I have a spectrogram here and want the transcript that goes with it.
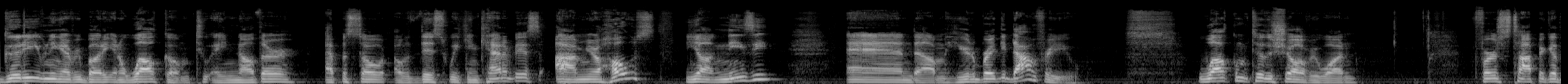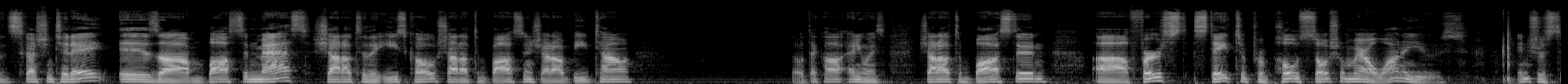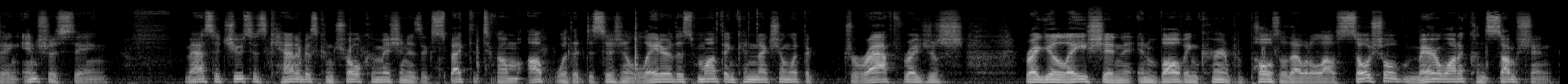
Good evening, everybody, and welcome to another episode of This Week in Cannabis. I'm your host, Young Neezy, and I'm here to break it down for you. Welcome to the show, everyone. First topic of the discussion today is um, Boston, Mass. Shout out to the East Coast. Shout out to Boston. Shout out B Town. Is that what they call it? Anyways, shout out to Boston. Uh, first state to propose social marijuana use. Interesting, interesting. Massachusetts Cannabis Control Commission is expected to come up with a decision later this month in connection with the draft regu- regulation involving current proposal that would allow social marijuana consumption.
